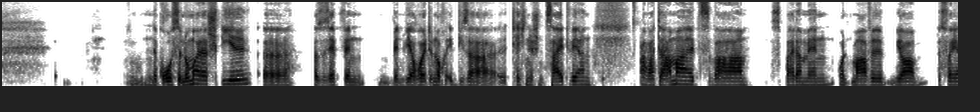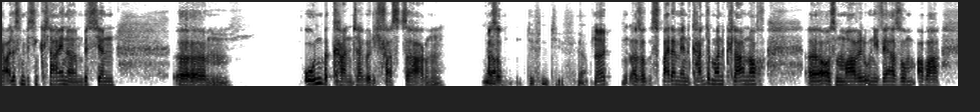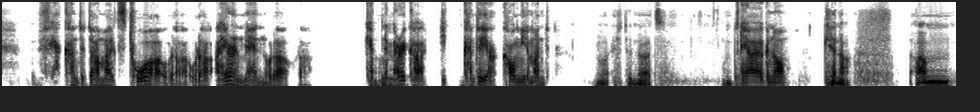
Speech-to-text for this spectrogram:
eine große Nummer, das Spiel. Äh, also selbst wenn, wenn wir heute noch in dieser äh, technischen Zeit wären. Aber damals war Spider-Man und Marvel, ja, das war ja alles ein bisschen kleiner, ein bisschen ähm, unbekannter, würde ich fast sagen. Ja, also definitiv, ja. Ne, also Spider-Man kannte man klar noch äh, aus dem Marvel-Universum, aber wer kannte damals Thor oder oder Iron Man oder oder Captain America, die kannte ja kaum jemand. Nur echte Nerds. Und ja, genau. Kenner. Ähm,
